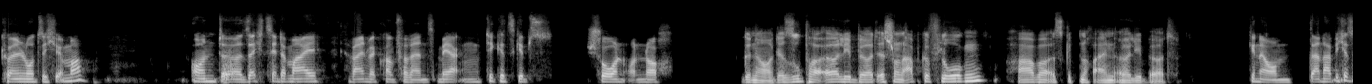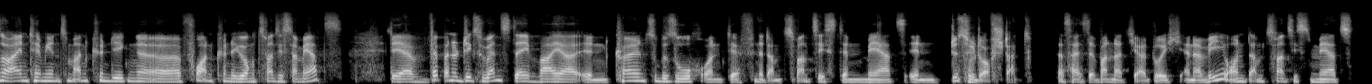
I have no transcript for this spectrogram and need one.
Köln lohnt sich immer. Und äh, 16. Mai, Rheinwerk-Konferenz, merken, Tickets gibt's schon und noch. Genau, der Super Early Bird ist schon abgeflogen, aber es gibt noch einen Early Bird. Genau. Dann habe ich jetzt noch einen Termin zum Ankündigen, äh, Vorankündigung, 20. März. Der Web Analytics Wednesday war ja in Köln zu Besuch und der findet am 20. März in Düsseldorf statt. Das heißt, er wandert ja durch NRW und am 20. März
